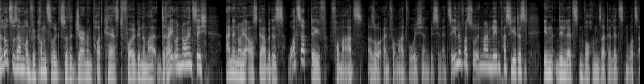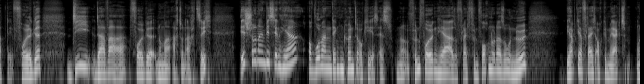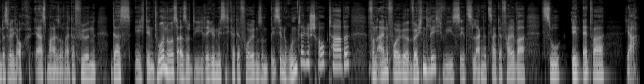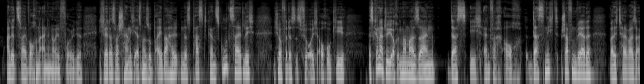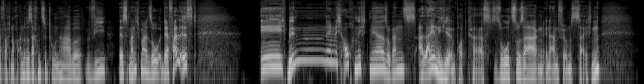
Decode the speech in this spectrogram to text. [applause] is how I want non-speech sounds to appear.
Hallo zusammen und willkommen zurück zu The German Podcast Folge Nummer 93. Eine neue Ausgabe des What's Up Dave Formats. Also ein Format, wo ich ein bisschen erzähle, was so in meinem Leben passiert ist in den letzten Wochen seit der letzten What's Up Dave Folge. Die da war Folge Nummer 88. Ist schon ein bisschen her, obwohl man denken könnte, okay, es ist ne, fünf Folgen her, also vielleicht fünf Wochen oder so. Nö. Ihr habt ja vielleicht auch gemerkt, und das werde ich auch erstmal so weiterführen, dass ich den Turnus, also die Regelmäßigkeit der Folgen, so ein bisschen runtergeschraubt habe. Von einer Folge wöchentlich, wie es jetzt lange Zeit der Fall war, zu in etwa ja, alle zwei Wochen eine neue Folge. Ich werde das wahrscheinlich erstmal so beibehalten. Das passt ganz gut zeitlich. Ich hoffe, das ist für euch auch okay. Es kann natürlich auch immer mal sein, dass ich einfach auch das nicht schaffen werde, weil ich teilweise einfach noch andere Sachen zu tun habe, wie es manchmal so der Fall ist. Ich bin nämlich auch nicht mehr so ganz alleine hier im Podcast, sozusagen, in Anführungszeichen.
